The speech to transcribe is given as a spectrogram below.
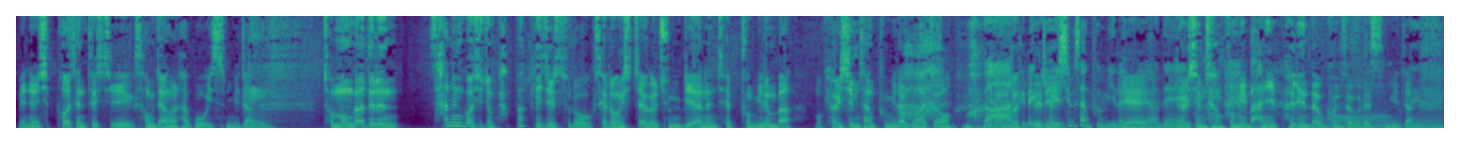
매년 10%씩 성장을 하고 있습니다. 네. 전문가들은 사는 것이 좀 팍팍해질수록 새로운 시작을 준비하는 제품, 이른바 뭐 결심 상품이라고 하죠. 이런 아, 것들이 그래, 결심 상품이라고요. 예, 네. 결심 상품이 많이 팔린다고 분석을 어, 했습니다. 네.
